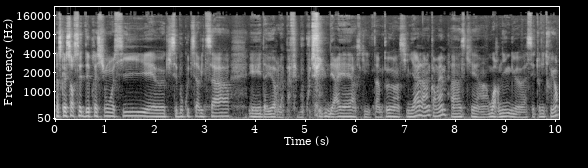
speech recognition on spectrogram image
Parce qu'elle sort cette dépression aussi et euh, qui s'est beaucoup servi de ça. Et d'ailleurs elle n'a pas fait beaucoup de films derrière ce qui est un peu un signal hein, quand même hein, ce qui est un warning euh, assez tonitruant.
